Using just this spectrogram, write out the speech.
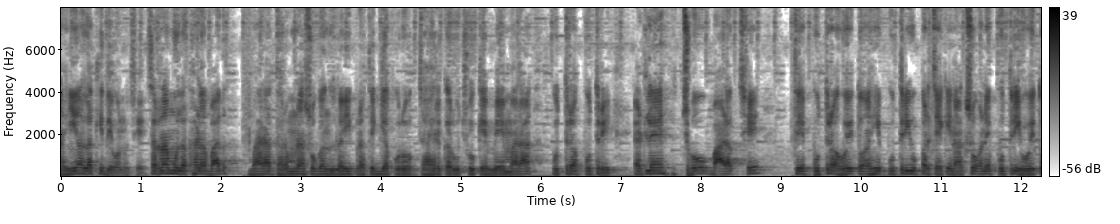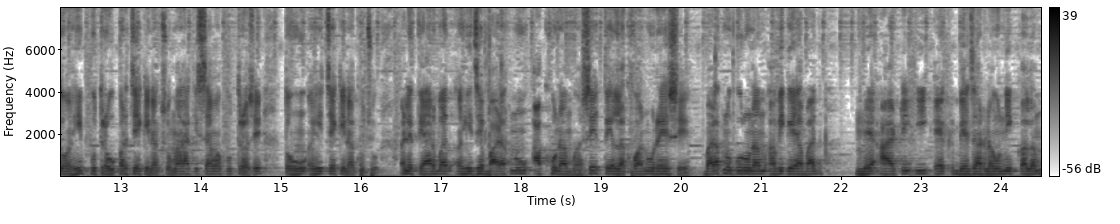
અહીંયા લખી દેવાનું છે. સરનામું લખાણા બાદ મારા ધર્મના સોગંદ લઈ પ્રતિજ્ઞાપૂર્વક જાહેર કરું છું કે મેં મારા પુત્ર પુત્રી એટલે જો બાળક છે તે પુત્ર હોય તો અહીં પુત્રી ઉપર ચેકી નાખશો અને પુત્રી હોય તો અહીં પુત્ર ઉપર ચેકી નાખશો. મારા કિસ્સામાં પુત્ર છે તો હું અહીં ચેકી નાખું છું. અને ત્યારબાદ અહીં જે બાળકનું આખું નામ હશે તે લખવાનું રહેશે. બાળકનું પૂરું નામ આવી ગયા બાદ મેં આરટીઈ એક્ટ બે હજાર નવની કલમ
